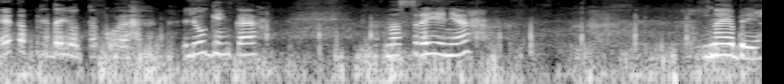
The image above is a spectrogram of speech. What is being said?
Это придает такое легенькое настроение в ноябре.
